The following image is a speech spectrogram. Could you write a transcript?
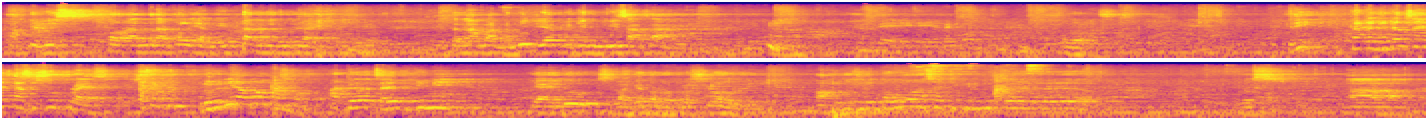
aktivis tour and travel yang hitam gitu kayak di tengah pandemi dia bikin wisata jadi kadang-kadang saya kasih surprise. Lu ini apa mas? Ada saya begini. Ya itu sebagai tour personal gitu. aku cerita wah saya dikirim terus uh,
